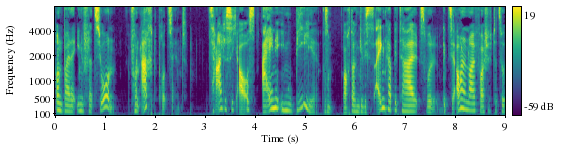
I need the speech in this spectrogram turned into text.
und bei der Inflation von acht Prozent zahlt es sich aus, eine Immobilie, also braucht auch ein gewisses Eigenkapital, es gibt ja auch eine neue Vorschrift dazu,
